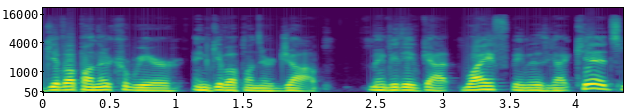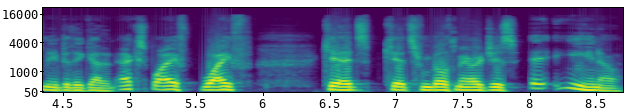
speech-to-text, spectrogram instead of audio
give up on their career and give up on their job. Maybe they've got wife, maybe they've got kids, maybe they got an ex-wife, wife, kids, kids from both marriages, eh, you know,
